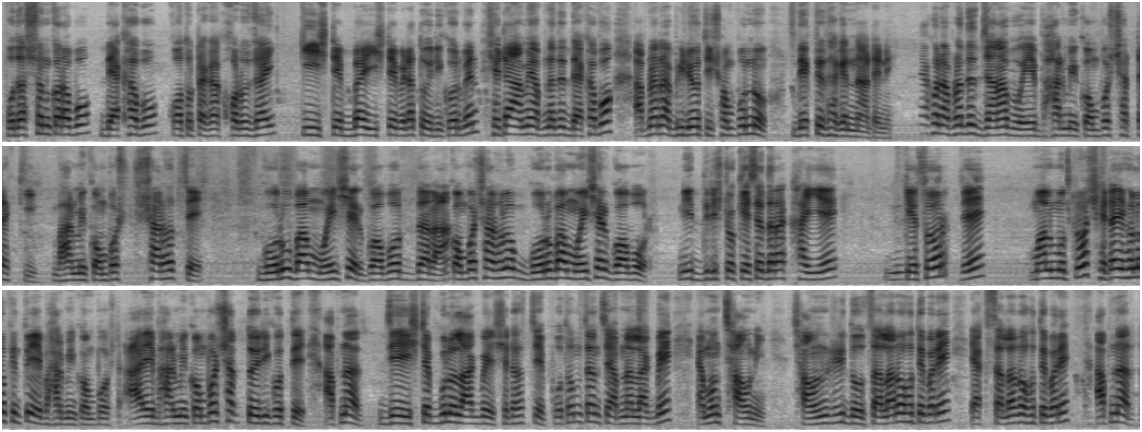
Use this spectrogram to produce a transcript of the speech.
প্রদর্শন করাবো, দেখাবো কত টাকা খরচ হয়, কি স্টেপ বাই স্টেপ এটা তৈরি করবেন, সেটা আমি আপনাদের দেখাবো। আপনারা ভিডিওটি সম্পূর্ণ দেখতে থাকেন না টেনে। এখন আপনাদের জানাব এই ভার্মি কম্পোস্ট সারটা কি? ভার্মি কম্পোস্ট সার হচ্ছে গরু বা মহিষের গোবর দ্বারা কম্পোস্ট সার হলো গরু বা মহিষের গোবর। নির্দিষ্ট কেসের দ্বারা খাইয়ে কেশর যে মলমূত্র, সেটাই হলো কিন্তু এই ভার্মি কম্পোস্ট। আর এই ভার্মি কম্পোস্ট সার তৈরি করতে আপনার যে স্টেপগুলো লাগবে, সেটা হচ্ছে প্রথম চান্সে আপনার লাগবে এমন ছাউনি। ছাউনিটি দো চালারও হতে পারে এক চালারও হতে পারে। আপনার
